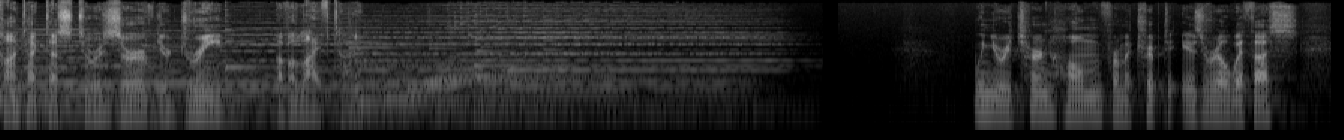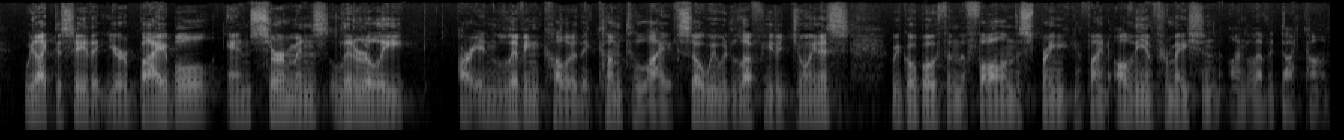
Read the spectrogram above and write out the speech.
Contact us to reserve your dream of a lifetime. When you return home from a trip to Israel with us, we like to say that your Bible and sermons literally are in living color. They come to life. So we would love for you to join us. We go both in the fall and the spring. You can find all the information on levitt.com.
